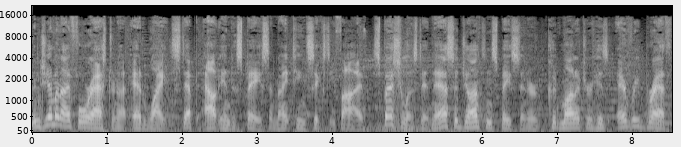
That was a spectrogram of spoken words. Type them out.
When Gemini 4 astronaut Ed White stepped out into space in 1965, specialists at NASA Johnson Space Center could monitor his every breath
